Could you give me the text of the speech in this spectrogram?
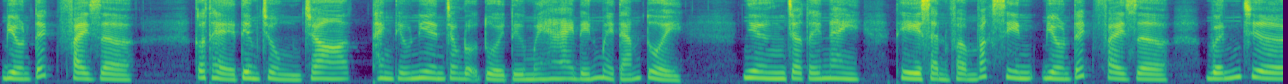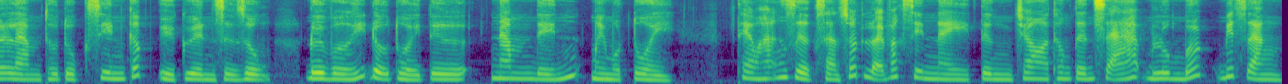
BioNTech Pfizer, có thể tiêm chủng cho thanh thiếu niên trong độ tuổi từ 12 đến 18 tuổi. Nhưng cho tới nay thì sản phẩm vaccine BioNTech Pfizer vẫn chưa làm thủ tục xin cấp ủy quyền sử dụng đối với độ tuổi từ 5 đến 11 tuổi. Theo hãng dược sản xuất loại vaccine này từng cho thông tấn xã Bloomberg biết rằng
